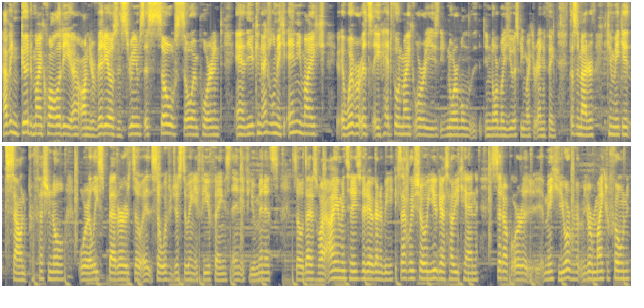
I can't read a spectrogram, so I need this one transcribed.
Having good mic quality uh, on your videos and streams is so, so important, and you can actually make any mic whether it's a headphone mic or a normal normal USB mic or anything, doesn't matter. You can make it sound professional or at least better. So uh, so if you're just doing a few things in a few minutes, so that is why I am in today's video gonna be exactly showing you guys how you can set up or uh, make your your microphone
